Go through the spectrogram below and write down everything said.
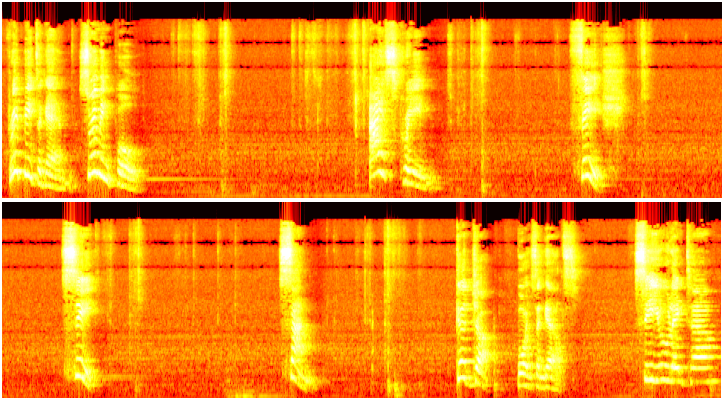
Repeat again. Swimming pool. Ice cream. Fish. Sea. Sun. Good job, boys and girls. See you later.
